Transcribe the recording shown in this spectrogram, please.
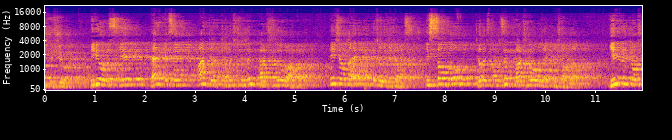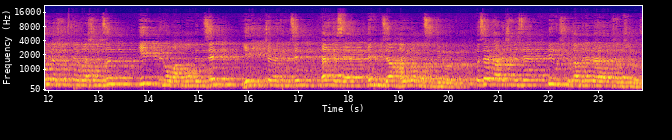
iş düşüyor. Biliyoruz ki herkese ancak çalıştığının karşılığı vardır. İnşallah hep birlikte çalışacağız. İstanbul çalışmamızın karşılığı olacak inşallah. Yeni bir coşkuyla çalışmaya başlamamızın ilk günü olan kongremizin, yeni ilçe herkese, hepimize hayırlı olmasını diliyorum. Özel kardeşimizle bir buçuk yıldan beri beraber çalışıyoruz.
